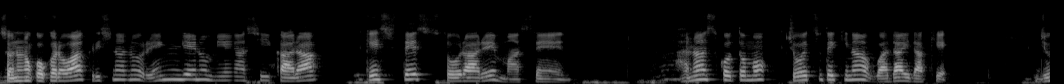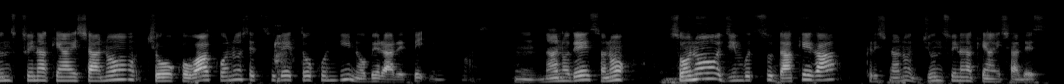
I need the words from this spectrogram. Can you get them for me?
その心は、クリュナの蓮華の見足から決してそられません。話すことも超越的な話題だけ。純粋な敬愛者の兆候はこの説で特に述べられています。うん、なのでその、その人物だけがクリュナの純粋な敬愛者です。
